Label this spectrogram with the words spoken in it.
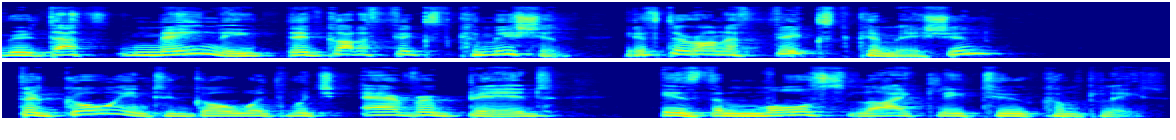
that's mainly they've got a fixed commission. If they're on a fixed commission, they're going to go with whichever bid is the most likely to complete.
